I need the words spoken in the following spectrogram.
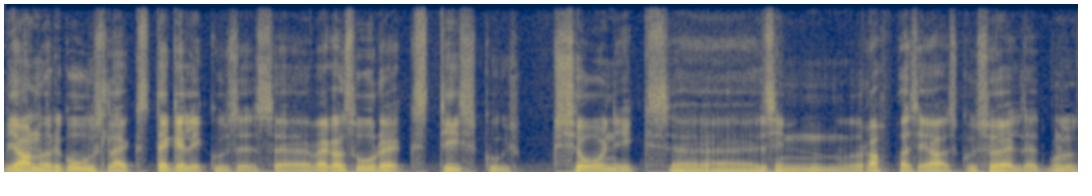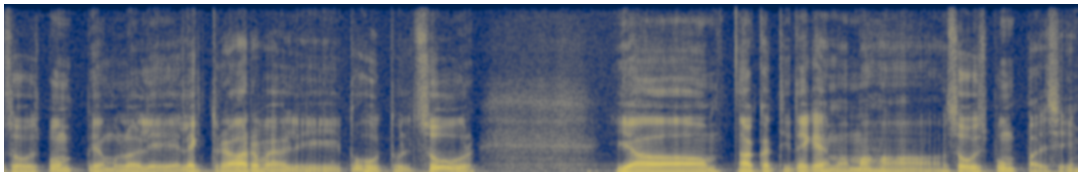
jaanuarikuus läks tegelikkuses väga suureks diskus-, diskussiooniks äh, siin rahva seas, kus öeldi, et mul on soojuspump ja mul oli elektriarve oli tohutult suur ja hakati tegema maha soojuspumpasi.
